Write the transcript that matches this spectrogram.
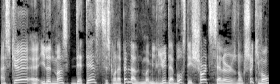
à ce que Elon Musk déteste. C'est ce qu'on appelle dans le milieu de la bourse des short sellers, donc ceux qui vont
